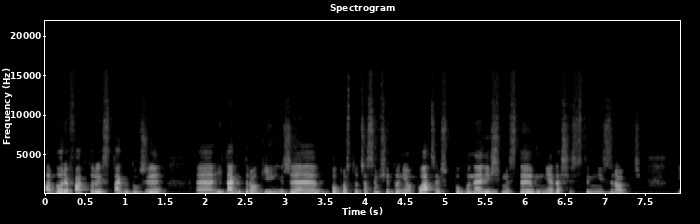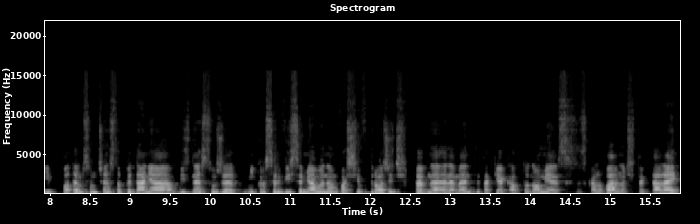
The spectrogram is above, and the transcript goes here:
Albo refaktor jest tak duży, i tak drogi, że po prostu czasem się to nie opłaca. Już popłynęliśmy z tym, nie da się z tym nic zrobić. I potem są często pytania biznesu, że mikroserwisy miały nam właśnie wdrożyć pewne elementy, takie jak autonomię, skalowalność i tak dalej,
